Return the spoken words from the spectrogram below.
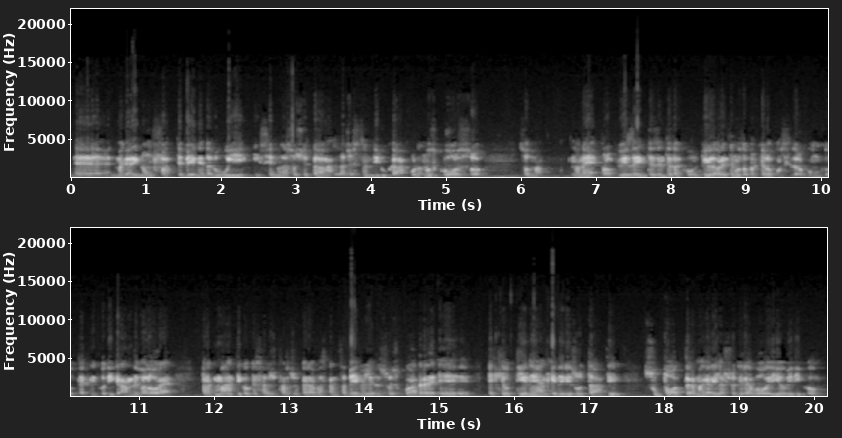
eh, magari non fatte bene da lui insieme alla società la gestione di Lukaku l'anno scorso insomma non è proprio esente, esente da colpi. Io l'avrei tenuto perché lo considero comunque un tecnico di grande valore pragmatico che sa far giocare abbastanza bene le sue squadre e, e che ottiene anche dei risultati. Su Potter, magari lascio dire a voi, io vi dico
